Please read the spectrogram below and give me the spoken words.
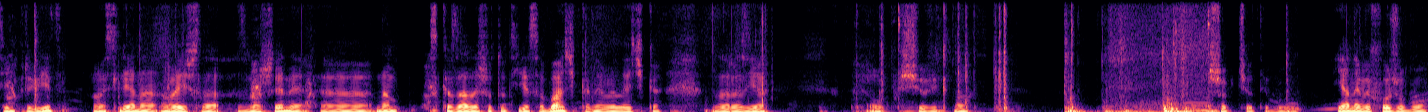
Всім привіт! Ось Лена вийшла з машини. Е, Нам сказали, що тут є собачка невеличка. Зараз я опущу вікно, щоб чути було. Я не виходжу, бо.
